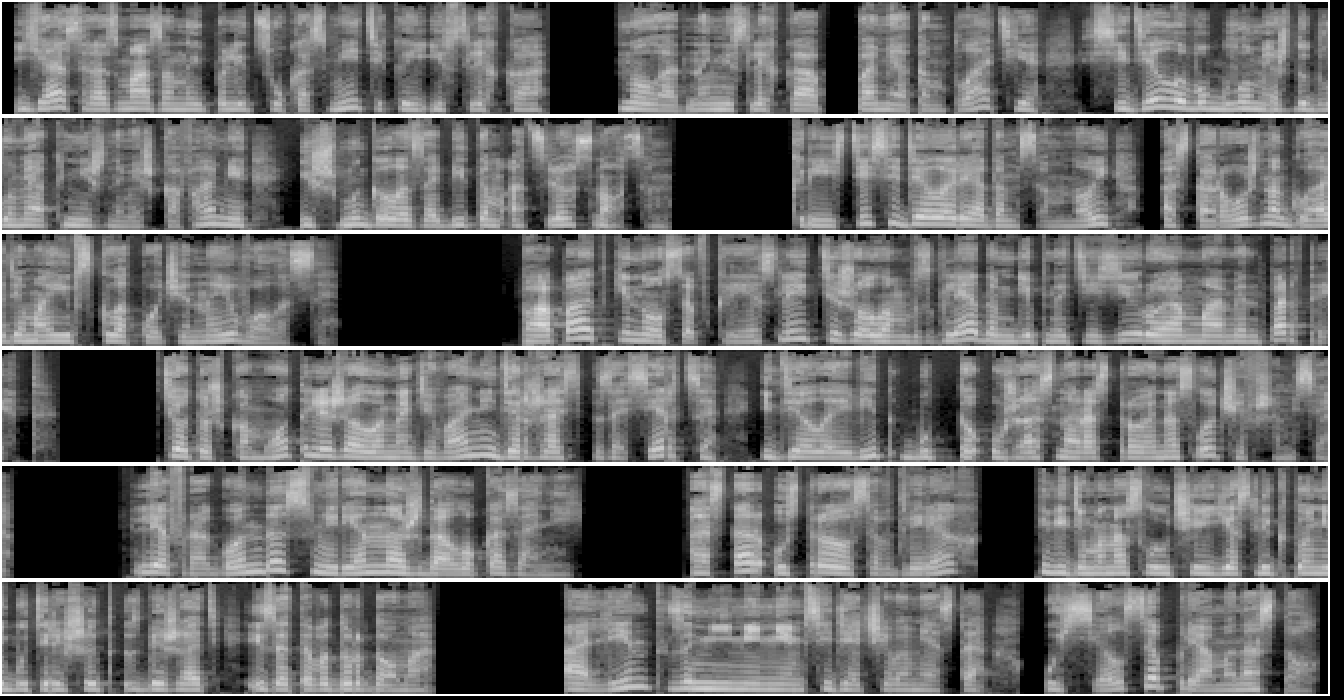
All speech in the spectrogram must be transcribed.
Я с размазанной по лицу косметикой и в слегка ну ладно, не слегка помятом платье, сидела в углу между двумя книжными шкафами и шмыгала забитым от слез носом. Кристи сидела рядом со мной, осторожно гладя мои всклокоченные волосы. Папа откинулся в кресле, тяжелым взглядом гипнотизируя мамин портрет. Тетушка Мот лежала на диване, держась за сердце и делая вид, будто ужасно расстроена случившимся. Лев Рагонда смиренно ждал указаний. Астар устроился в дверях, видимо, на случай, если кто-нибудь решит сбежать из этого дурдома. А Линд, за неимением сидячего места, уселся прямо на стол.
